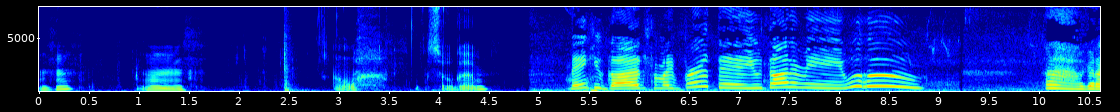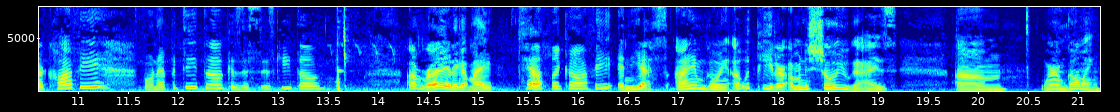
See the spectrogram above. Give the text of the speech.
Mm-hmm. Mmm. Oh, so good. Thank you, God, for my birthday. You thought of me. Woohoo! Ah, we got our coffee. Bon appetito, because this is keto. All right, I got my Catholic coffee. And yes, I am going out with Peter. I'm going to show you guys um, where I'm going.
